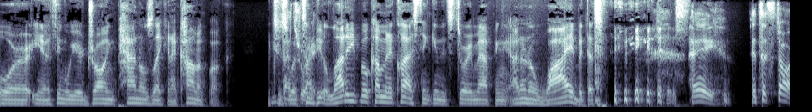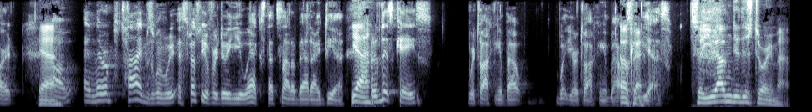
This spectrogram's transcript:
or you know thing where you're drawing panels like in a comic book. Which is That's what some right. people, a lot of people come into class thinking that story mapping. I don't know why, but that's what it is. Hey, it's a start. Yeah, Uh, and there are times when we, especially if we're doing UX, that's not a bad idea. yeah. But in this case, we're talking about what you're talking about. Okay. So yes. So you have them do the story map.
